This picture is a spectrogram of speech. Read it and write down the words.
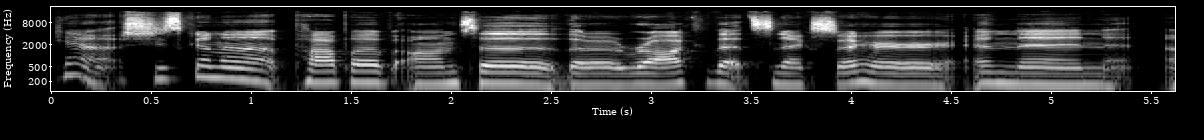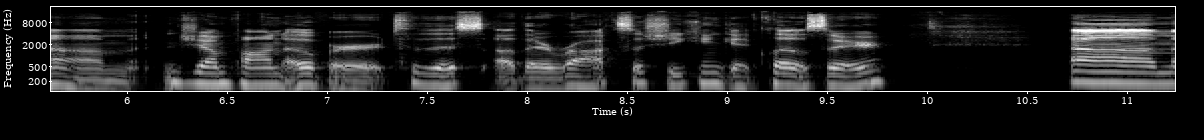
Yeah, she's gonna pop up onto the rock that's next to her and then um jump on over to this other rock so she can get closer. Um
